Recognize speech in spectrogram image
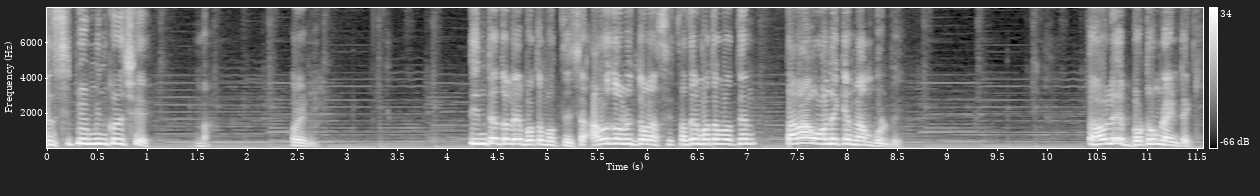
এনসিপিও মিন করেছে? না করেনি তিনটা দলের মতামত নিয়েছে আরও যে অনেক দল আছে, তাদের মতামত নেন, তারাও অনেকের নাম বলবে। তাহলে বটম লাইনটা কি?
